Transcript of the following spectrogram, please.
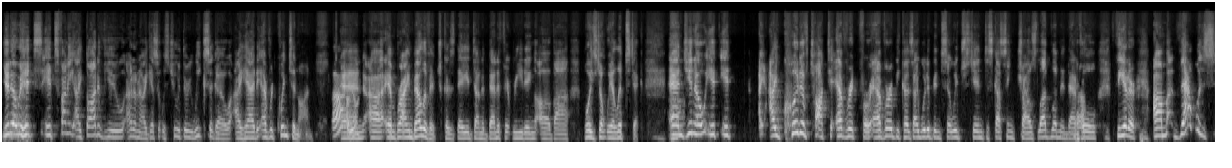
You know, it's it's funny. I thought of you. I don't know. I guess it was two or three weeks ago. I had Everett Quinton on Oh, and uh, and Brian Belovitch because they had done a benefit reading of uh, "Boys Don't Wear Lipstick," and you know, it it. I, I could have talked to Everett forever because I would have been so interested in discussing Charles Ludlam and that Yeah. whole theater. Um, that was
